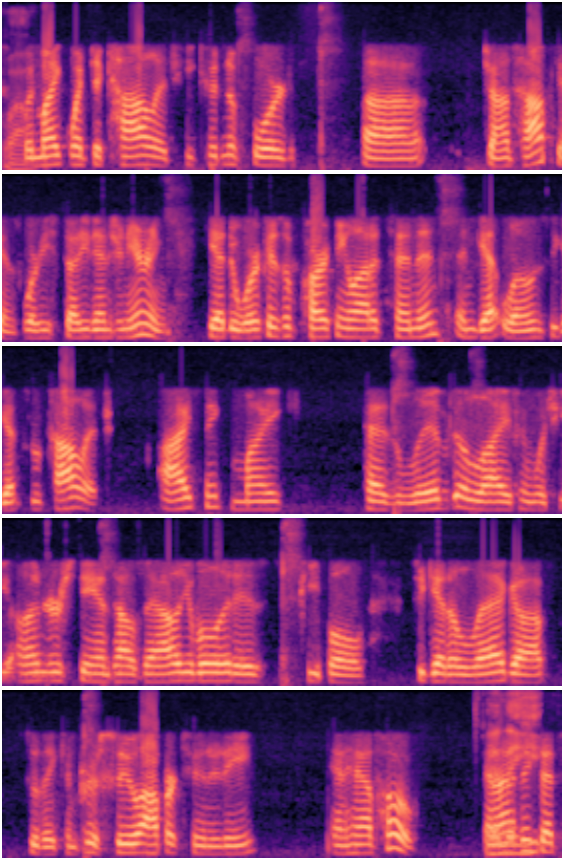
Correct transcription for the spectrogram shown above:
Wow. When Mike went to college, he couldn't afford uh, Johns Hopkins, where he studied engineering. He had to work as a parking lot attendant and get loans to get through college. I think Mike has lived a life in which he understands how valuable it is to people to get a leg up so they can pursue opportunity and have hope. And, And I he- that's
